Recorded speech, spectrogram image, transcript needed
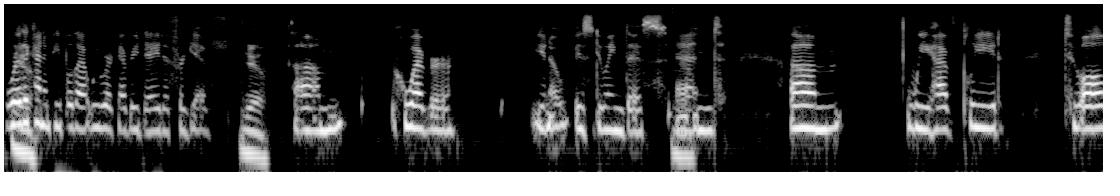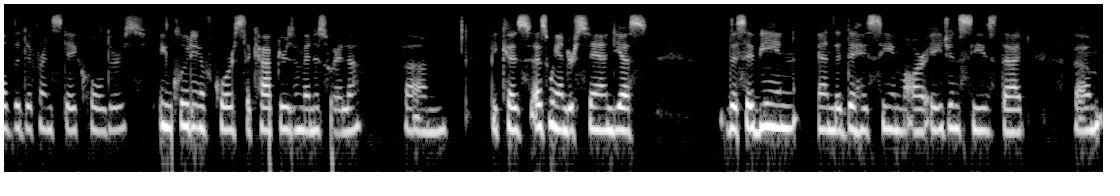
we're yeah. the kind of people that we work every day to forgive. Yeah. Um, whoever, you know, is doing this, yeah. and um, we have plead to all the different stakeholders, including, of course, the captors in Venezuela. Um, because, as we understand, yes, the SEBIN and the DGCIM are agencies that um,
